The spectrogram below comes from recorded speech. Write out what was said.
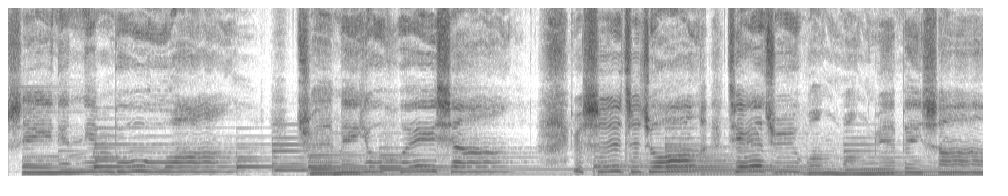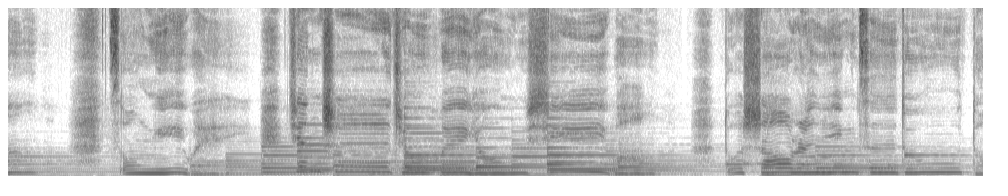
谁念念不忘，却没有回响。越是执着，结局往往越悲伤。总以为坚持就会有希望，多少人因此读懂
